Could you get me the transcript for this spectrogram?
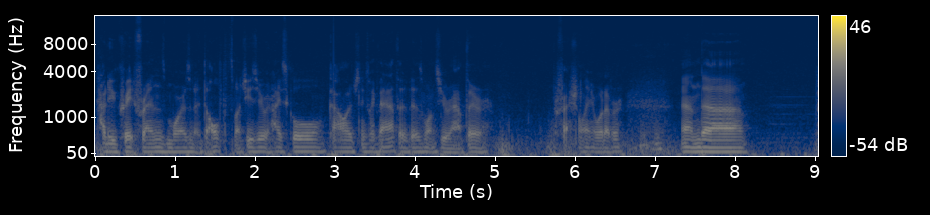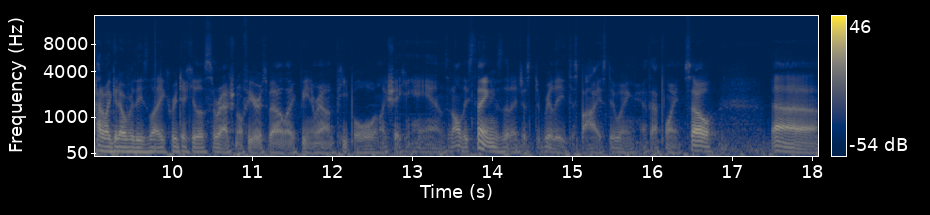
how do you create friends more as an adult? It's much easier in high school, college, things like that than it is once you're out there professionally or whatever. And uh, how do I get over these like ridiculous irrational fears about like being around people and like shaking hands and all these things that I just really despise doing at that point. So uh,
